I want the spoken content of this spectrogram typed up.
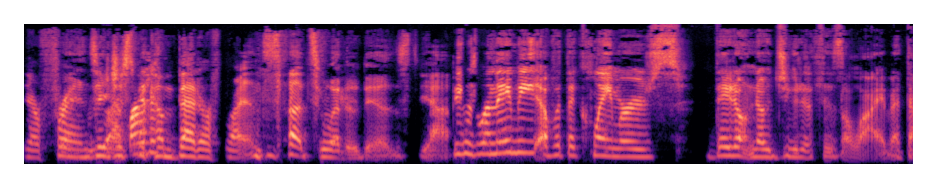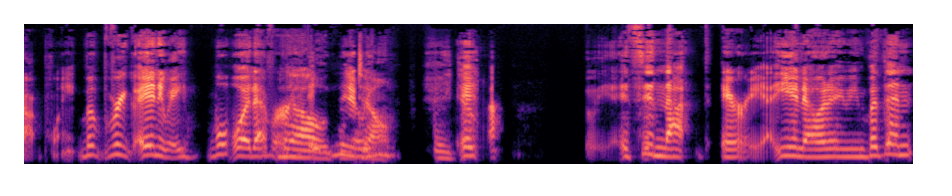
they're friends. Yeah, they just become better friends. That's what it is. Yeah. Because when they meet up with the claimers, they don't know Judith is alive at that point. But anyway, whatever. No, it, they, don't. they don't. It, it's in that area. You know what I mean? But then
